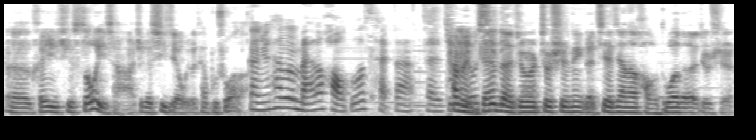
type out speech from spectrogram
呃可以去搜一下啊，这个细节我就先不说了。感觉他们埋了好多彩蛋在这他们真的就是就是那个借鉴了好多的，就是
